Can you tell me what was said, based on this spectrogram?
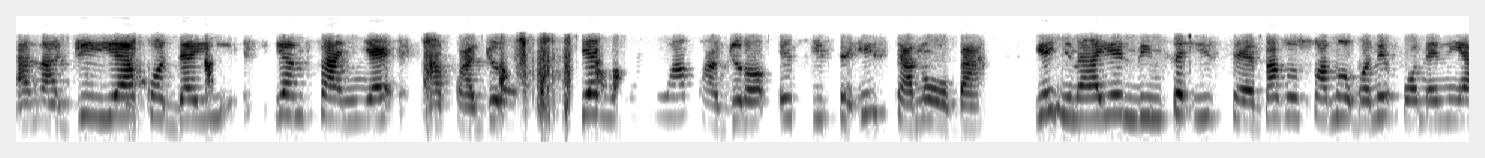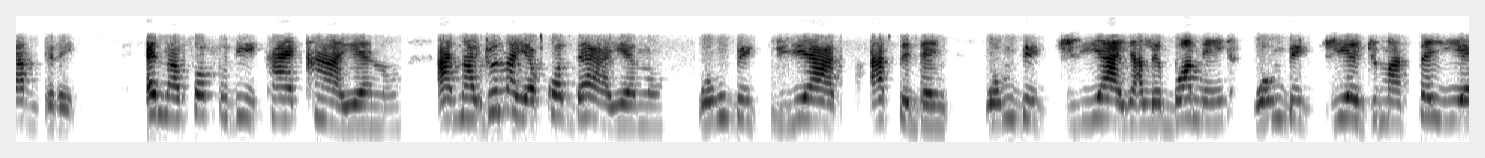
anadwo yi yɛrekɔda yi yɛmfa nyɛ akwadworɔ yɛnyɛ ho akwadworɔ ɛfiri sɛ easter no ɔba yɛn nyinaa yɛnim sɛ easter ɛba so so a na ɔbɔnefoɔ n'ani abere. Ɛna sɔfo dii kan kaeɛ no anadwo no a yɛkɔdaeɛ no wɔn bɛdua accident wɔn bɛdua ayalebɔne wɔn bɛdua adwumasɛyɛ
